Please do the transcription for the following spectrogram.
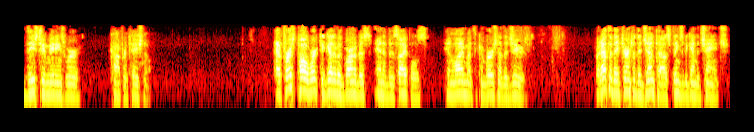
these two meetings were confrontational. At first, Paul worked together with Barnabas and the disciples in line with the conversion of the Jews. But after they turned to the Gentiles, things began to change.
